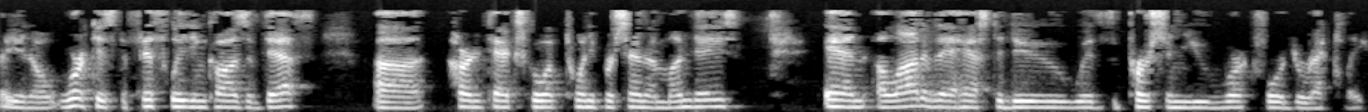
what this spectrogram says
You know, work is the fifth leading cause of death. Uh, heart attacks go up 20% on Mondays. And a lot of that has to do with the person you work for directly.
